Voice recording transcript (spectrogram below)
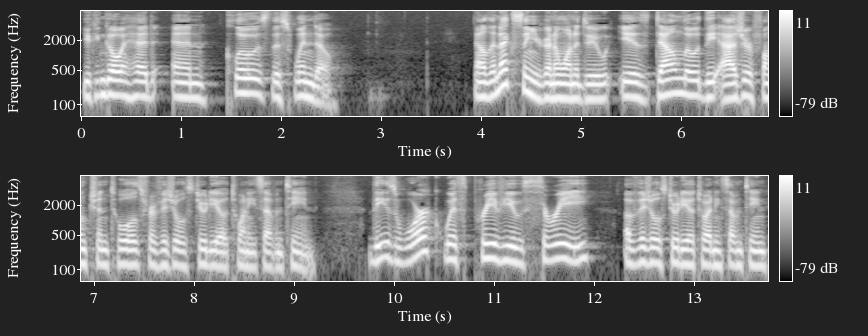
you can go ahead and close this window. Now, the next thing you're going to want to do is download the Azure Function Tools for Visual Studio 2017. These work with Preview 3 of Visual Studio 2017,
